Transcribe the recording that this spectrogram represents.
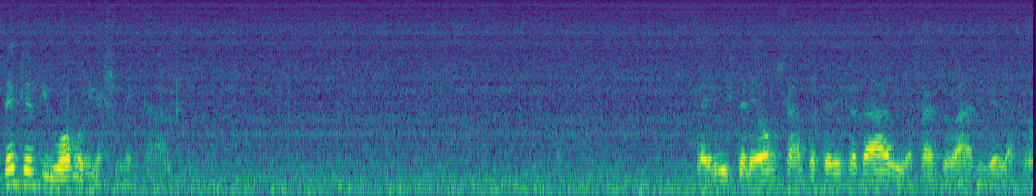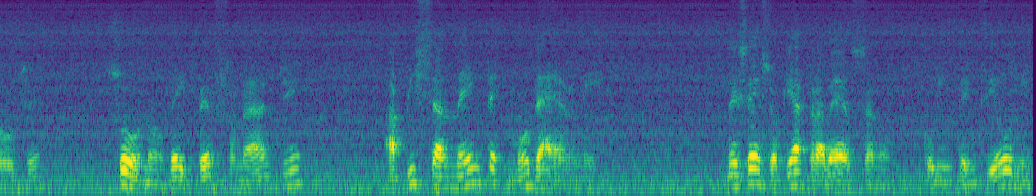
del gentiluomo rinascimentale. Fray Luis de Leon, Santa Teresa d'Avila, San Giovanni della Croce sono dei personaggi abissalmente moderni, nel senso che attraversano con intenzioni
